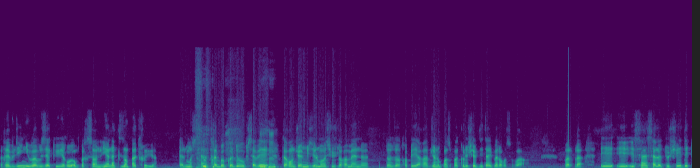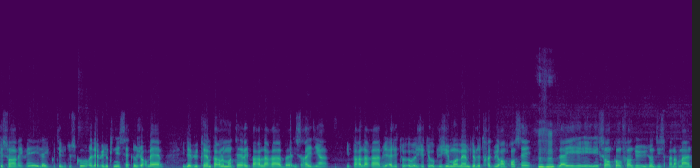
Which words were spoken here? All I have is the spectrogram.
Revlin, il va vous accueillir en personne. Il y en a qui n'ont pas cru, hein. tellement c'est un très beau cadeau. Vous savez, 40 mhm. jeunes musulmans, si je le ramène dans d'autres pays arabes, je ne pense pas que le chef d'État va le recevoir. Voilà. Et, et, ça, ça l'a touché. Dès qu'ils sont arrivés, il a écouté le discours, il a vu le Knesset le jour même, il a vu qu'un parlementaire, il parle l'arabe israélien il parle arabe, euh, j'étais obligé moi-même de le traduire en français. Mhm. Là, ils, sont confondus. Ils ont dit c'est pas normal.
